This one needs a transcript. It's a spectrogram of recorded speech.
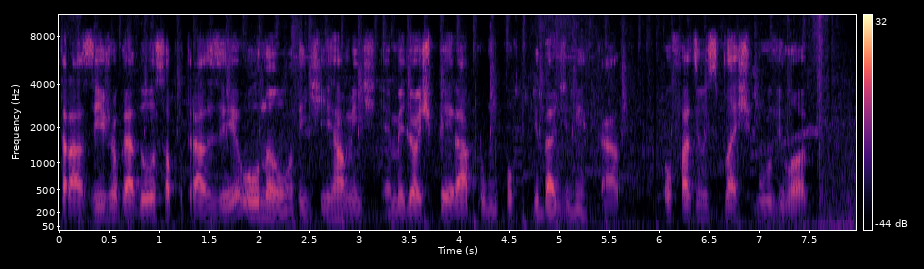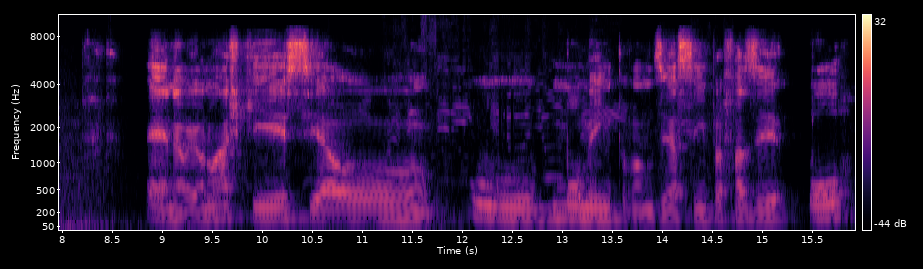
trazer jogador só por trazer ou não? A gente realmente é melhor esperar por uma oportunidade de mercado ou fazer um splash move logo? É, não, eu não acho que esse é o, o momento, vamos dizer assim, para fazer o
